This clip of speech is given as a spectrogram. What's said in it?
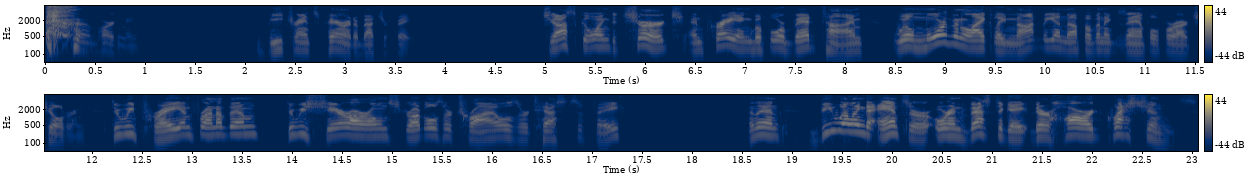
Pardon me. Be transparent about your faith. Just going to church and praying before bedtime will more than likely not be enough of an example for our children. Do we pray in front of them? Do we share our own struggles or trials or tests of faith? And then be willing to answer or investigate their hard questions.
